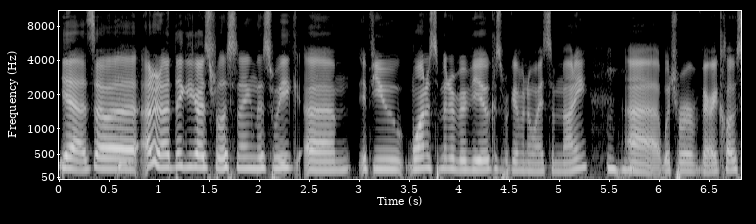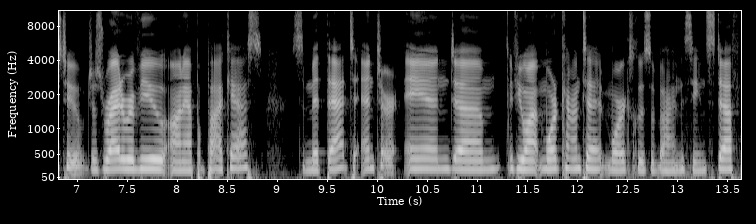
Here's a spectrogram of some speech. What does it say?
yeah, so uh, I don't know. Thank you guys for listening this week. Um, if you want to submit a review, because we're giving away some money, Mhm. uh, which we're very close to, just write a review on Apple Podcasts, submit that to enter. And um, if you want more content, more exclusive behind the scenes stuff,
